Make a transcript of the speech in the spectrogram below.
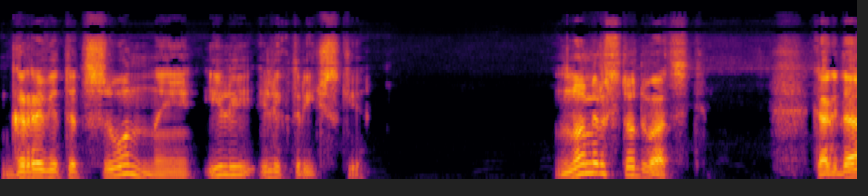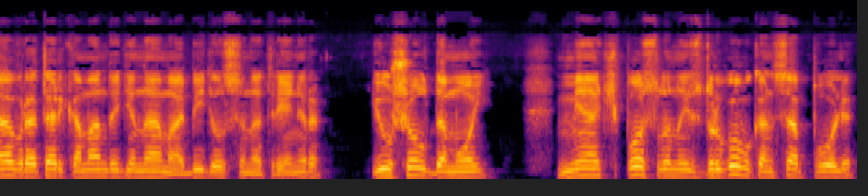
гравитационные или электрические. Номер 120. Когда вратарь команды «Динамо» обиделся на тренера и ушел домой, мяч, посланный с другого конца поля,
